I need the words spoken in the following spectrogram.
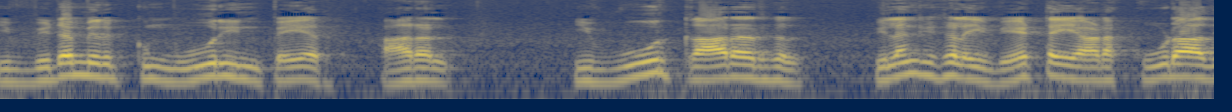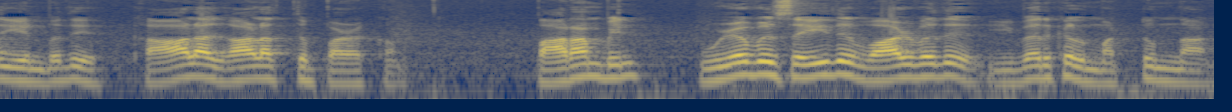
இவ்விடம் இருக்கும் ஊரின் பெயர் அரல். இவ்வூர்க்காரர்கள் விலங்குகளை வேட்டையாடக்கூடாது என்பது காலகாலத்து பழக்கம். பரம்பில் உழவு செய்து வாழ்வது இவர்கள் மட்டும்தான்.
